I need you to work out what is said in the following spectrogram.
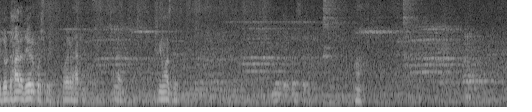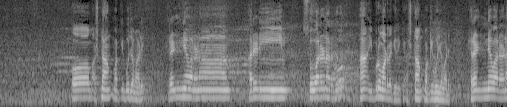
ಈ ದೊಡ್ಡ ಹಾರ ದೇವರು ಕೊಡಿಸ್ಬಿಡಿ, ಒಳಗಡೆ ಹಾಕಿ. ಶ್ರೀನಿವಾಸ ದೇವರು. ಹಾಂ. ಓಂ ಅಷ್ಟಾಂಗಮಕ್ಕಿ ಪೂಜೆ ಮಾಡಿ. ಹಿರಣ್ಯವರ್ಣ, ಹರಿಣೀಂ ಸುವರ್ಣ ರಜತ ಹಾಂ ಇಬ್ಬರು ಮಾಡಬೇಕು ಇದಕ್ಕೆ ಅಷ್ಟಾಂಗಮಕ್ಕಿ ಪೂಜೆ ಮಾಡಿ. ಹಿರಣ್ಯವರ್ಣ,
